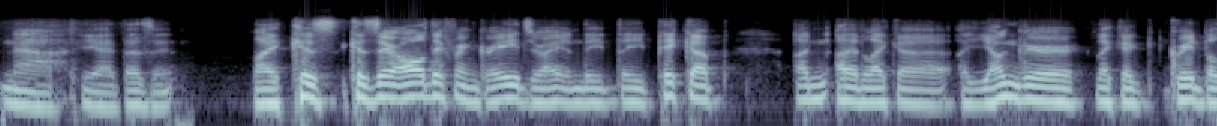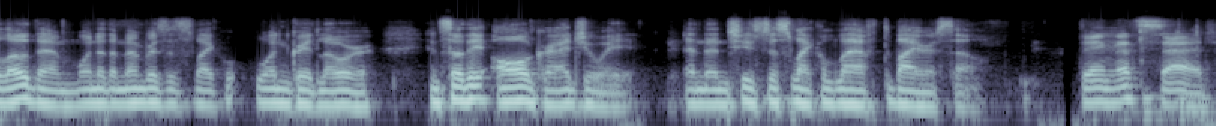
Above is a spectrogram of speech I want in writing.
Nah, yeah, it doesn't. Like, cause, cause they're all different grades, right? And they they pick up an, a like a, a younger like a grade below them. One of the members is like one grade lower, and so they all graduate, and then she's just like left by herself. Dang, that's sad.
